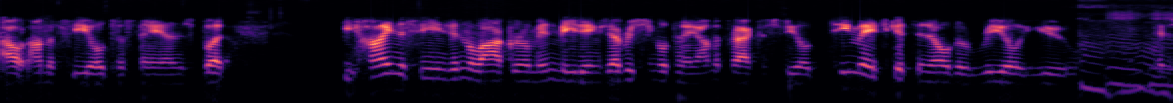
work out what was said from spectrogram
out on the field to fans, but behind the scenes in the locker room, in meetings, every single day on the practice field, teammates get to know the real you. And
